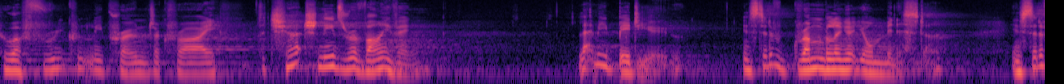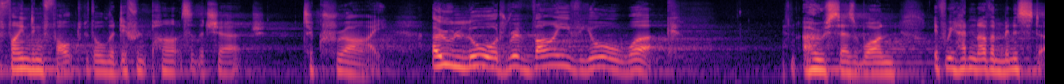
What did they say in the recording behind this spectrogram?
who are frequently prone to cry, The church needs reviving. Let me bid you, instead of grumbling at your minister, instead of finding fault with all the different parts of the church, to cry, O Lord, revive your work. Oh, says one, if we had another minister.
